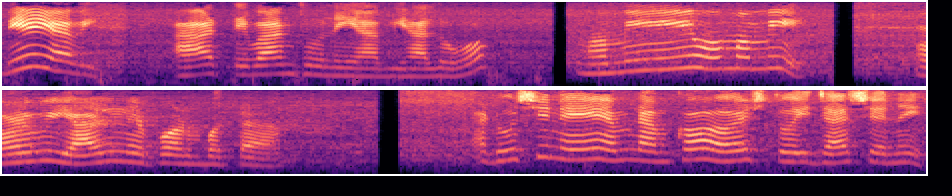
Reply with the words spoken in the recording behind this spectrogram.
બે આવી? હા તે, વાંધો નહીં આવી. હાલો, હો. મમ્મી ઓ મમ્મી. હળવી હાલને પણ બતા. આ ડોશીને એમ નામ કહીશ તો એ જાશે નહીં.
